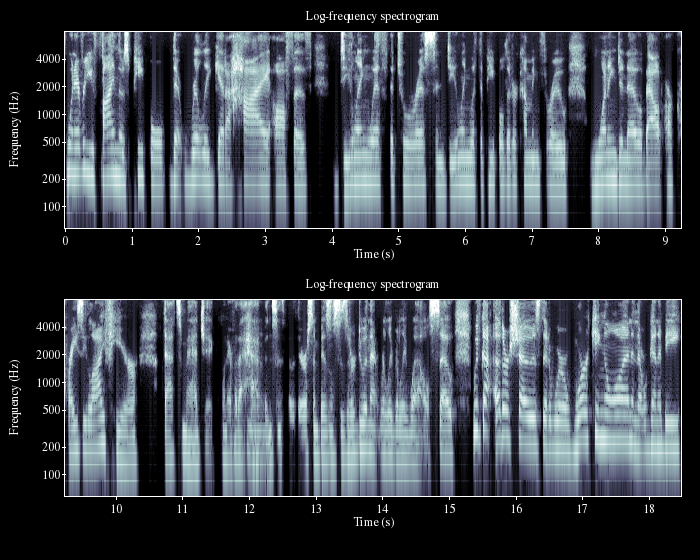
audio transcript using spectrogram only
Whenever you find those people that really get a high off of dealing with the tourists and dealing with the people that are coming through, wanting to know about our crazy life here, that's magic whenever that yeah. happens. And so there are some businesses that are doing that really, really well. So we've got other shows that we're working on and that we're going to be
